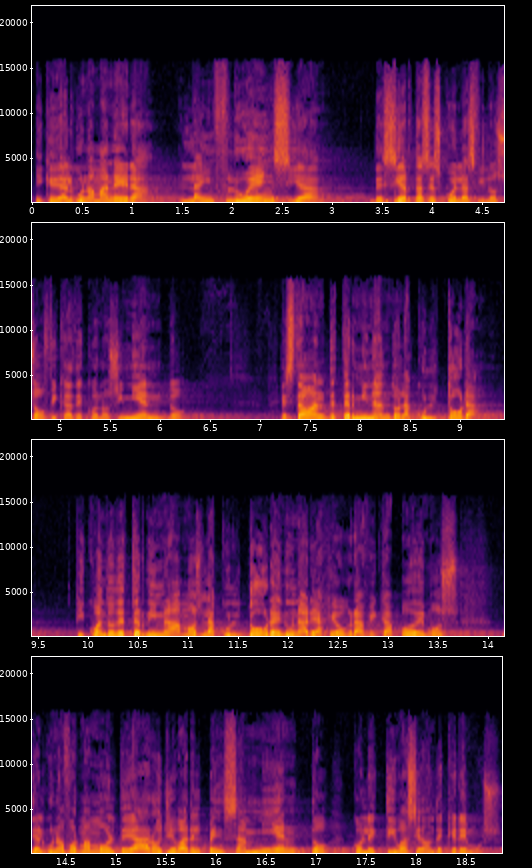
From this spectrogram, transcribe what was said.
y que de alguna manera la influencia de ciertas escuelas filosóficas de conocimiento estaban determinando la cultura. Y cuando determinamos la cultura en un área geográfica podemos de alguna forma moldear o llevar el pensamiento colectivo hacia donde queremos.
